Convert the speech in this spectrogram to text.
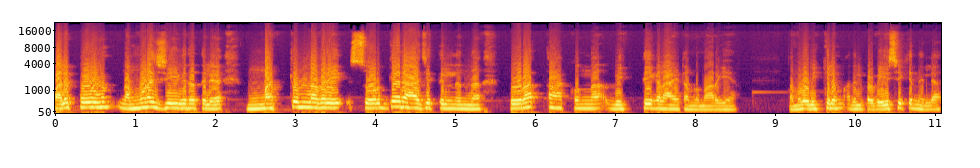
പലപ്പോഴും നമ്മുടെ ജീവിതത്തിൽ മറ്റുള്ളവരെ സ്വർഗരാജ്യത്തിൽ നിന്ന് പുറത്താക്കുന്ന വ്യക്തികളായിട്ട് നമ്മൾ മാറുകയാണ്. നമ്മൾ ഒരിക്കലും അതിൽ പ്രവേശിക്കുന്നില്ല.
